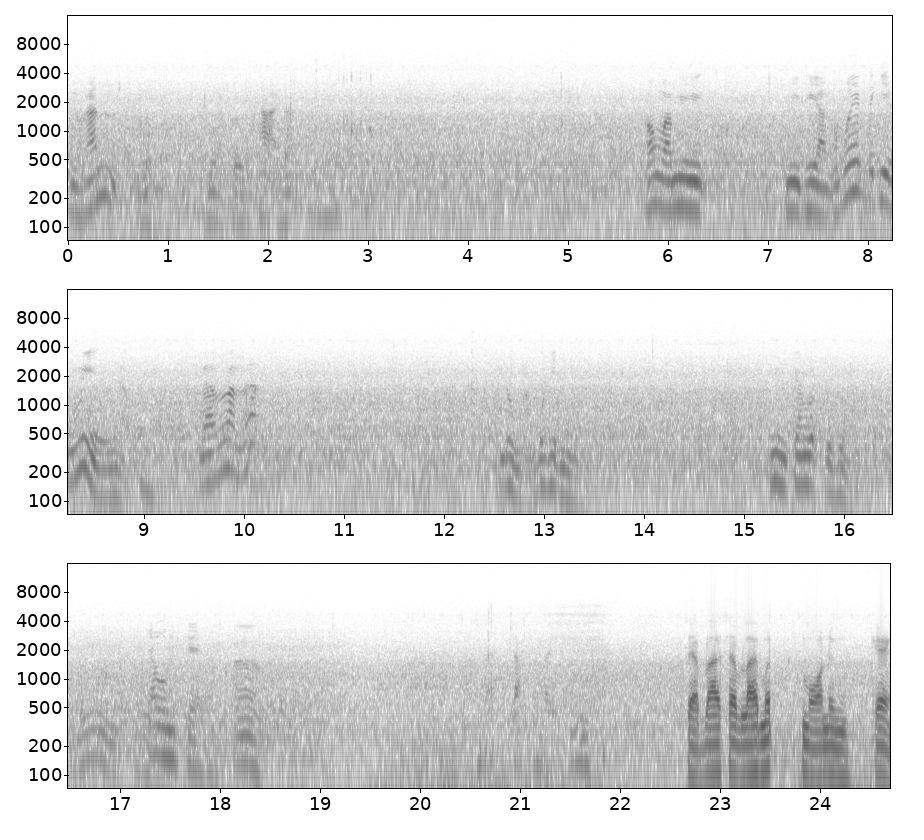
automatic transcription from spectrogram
อยู่หันเนี่ยเปิดถ่ายนะห้องว่ามีมีเทียงกับเวทตะกี้มันมีเลยเนี่ยแล้วนั่นละดุ่มกับผู้หินนี่จังรถอยู่หุ่นเจ้ามีแก่เออจับอะไรแสบหลายแสบหลายหมดหมอหนึ่งแกง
